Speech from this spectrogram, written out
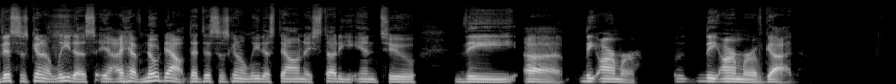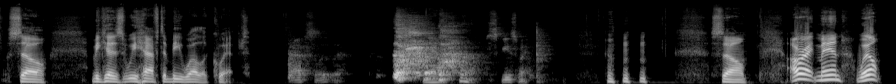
this is going to lead us. I have no doubt that this is going to lead us down a study into the uh, the armor, the armor of God. So, because we have to be well equipped. Absolutely. Yeah. Excuse me. so, all right, man. Well,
